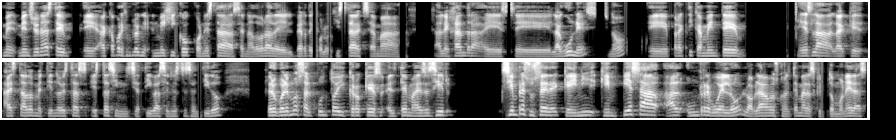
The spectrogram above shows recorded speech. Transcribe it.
me, mencionaste eh, acá, por ejemplo, en, México, con esta senadora del verde ecologista que se llama Alejandra este, Lagunes, ¿no? Eh, prácticamente es la, la, que ha estado metiendo estas, estas iniciativas en este sentido. Pero volvemos al punto y creo que es el tema, es decir, siempre sucede que, que empieza un revuelo, lo hablábamos con el tema de las criptomonedas,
